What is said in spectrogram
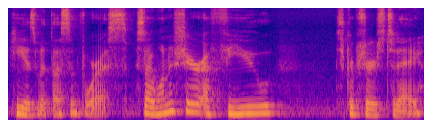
he is with us and for us. So I want to share a few scriptures today.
